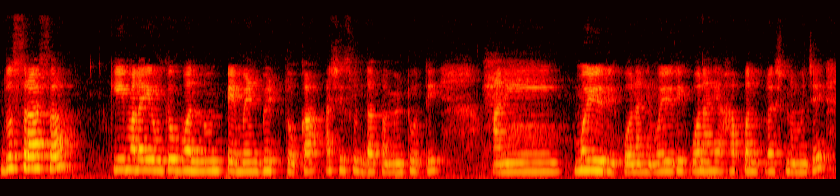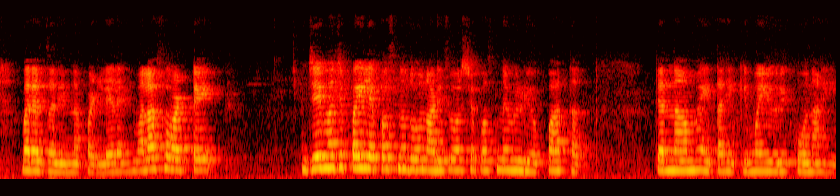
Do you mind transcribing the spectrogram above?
दुसरं असं की मला यूट्यूब बनवून पेमेंट भेटतो का? अशी सुद्धा कमेंट होती. आणि मयुरी कोण आहे? मयुरी कोण आहे? हा पण प्रश्न म्हणजे बऱ्याच जणींना पडलेला आहे. मला असं वाटते जे माझे पहिल्यापासून दोन अडीच वर्षापासून व्हिडिओ पाहतात त्यांना माहीत आहे की मयुरी कोण आहे?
